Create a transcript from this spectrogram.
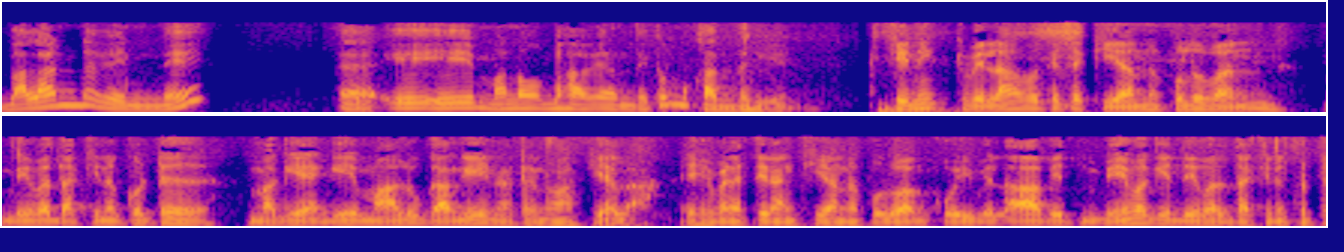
බලන්න වෙන්නේ ඒ ඒ මනෝභාවයන් දෙක මොකක්ද කෙනෙක් වෙලාවකට කියන්න පුළුවන් මේවා දකිනකොට මගේ ඇඟේ මාළු ගඟේ නටනවා කියලා. එහෙම නැතිනම් කියන්න පුළුවන් කොයි වෙලාවෙත් මේ වගේ දේවල් දකිනකොට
